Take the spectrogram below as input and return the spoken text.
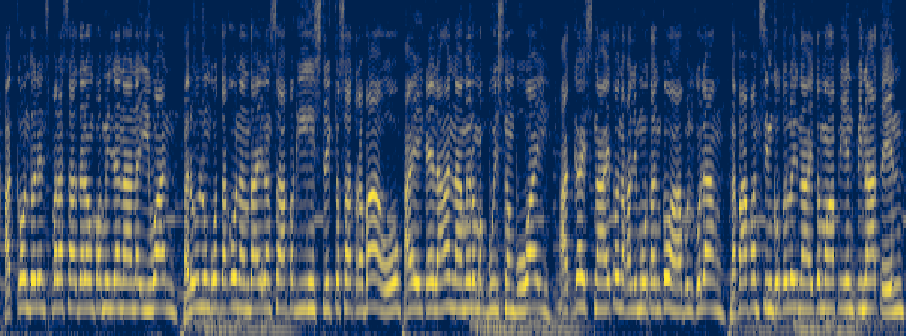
At condolence pala sa dalawang pamilya na naiwan. Nalulungkot ako nang dahil lang sa pagiging stricto sa trabaho ay kailangan na meron magbuwis ng buhay. At guys na ito nakalimutan ko, habol ko lang. Napapansin ko tuloy na itong mga PNP natin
